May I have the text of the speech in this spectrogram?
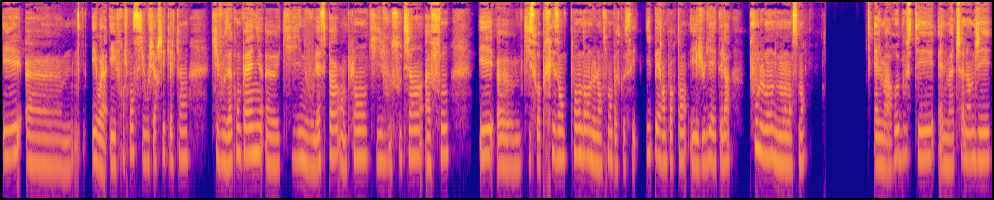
et, euh, et voilà. Et franchement, si vous cherchez quelqu'un qui vous accompagne, euh, qui ne vous laisse pas en plan, qui vous soutient à fond et euh, qui soit présent pendant le lancement parce que c'est hyper important. Et Julie a été là tout le long de mon lancement. Elle m'a reboosté, elle m'a challengé,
